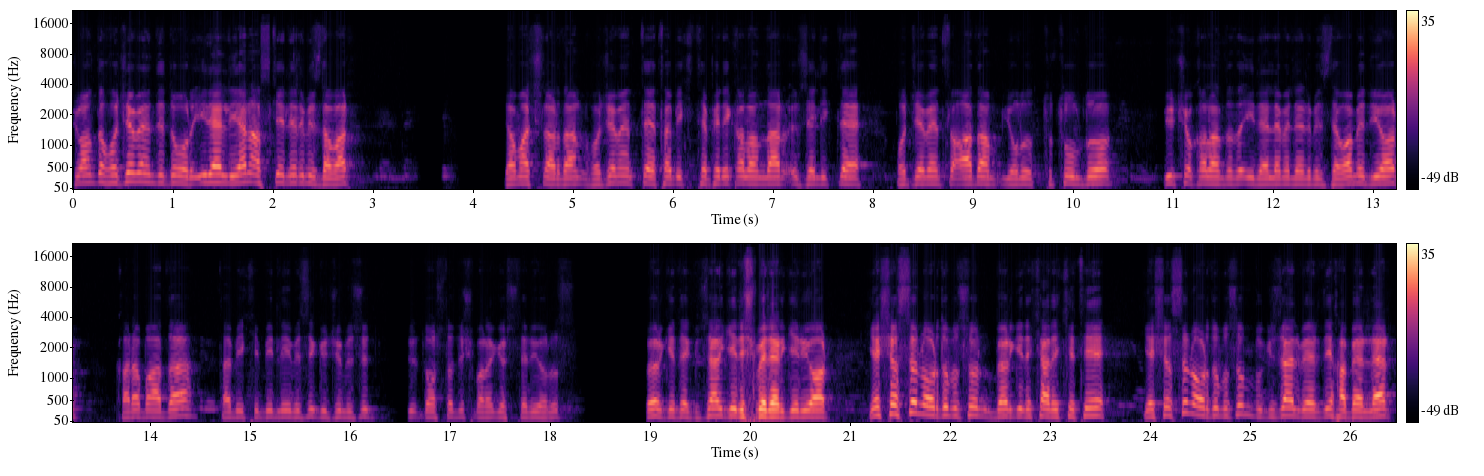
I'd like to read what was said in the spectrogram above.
Şu anda Hocavent'e doğru ilerleyen askerlerimiz de var. Yamaçlardan. Hocavent'te tabii ki tepelik alanlar özellikle Hocavent ve Adam yolu tutuldu. Birçok alanda da ilerlemelerimiz devam ediyor. Karabağ'da tabii ki birliğimizi, gücümüzü dosta düşmana gösteriyoruz. Bölgede güzel gelişmeler geliyor. Yaşasın ordumuzun bölgedeki hareketi, yaşasın ordumuzun bu güzel verdiği haberler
